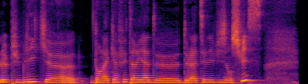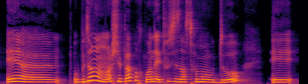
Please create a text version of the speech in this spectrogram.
le public dans la cafétéria de, de la télévision suisse. Et au bout d'un moment, je sais pas pourquoi, on avait tous ces instruments au dos. Et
